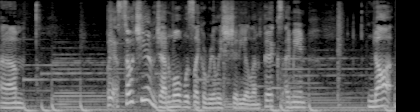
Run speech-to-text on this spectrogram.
Um, but yeah, Sochi in general was like a really shitty Olympics. I mean, not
